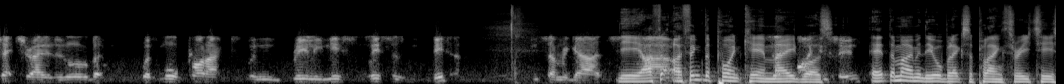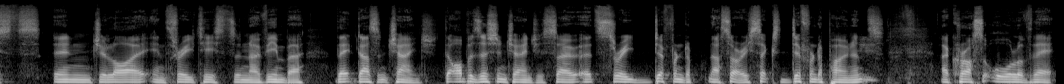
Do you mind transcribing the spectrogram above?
saturated it a little bit with more product when really less, less is better in some regards. Yeah, I, th- Um, I think the point Cam made was concern. at the moment the All Blacks are playing three tests in July and three tests in November. That doesn't change. The opposition changes, so it's three different. No, sorry, six different opponents across all of that.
